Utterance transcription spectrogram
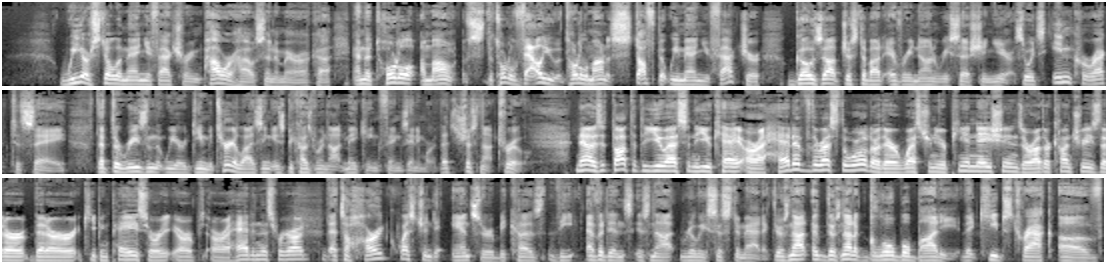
we are still a manufacturing powerhouse in America, and the total amount, the total value, the total amount of stuff that we manufacture goes up just about every non-recession year. So it's incorrect to say that the reason that we are dematerializing is because we're not making things anymore. That's just not true. now, is it thought that the U.S. and the UK are ahead of the rest of the world? Are there Western European nations or other countries that are that are keeping pace or or are ahead in this regard? That's a hard question to answer because the evidence is not really systematic. There's not there's not a global body that keeps track of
